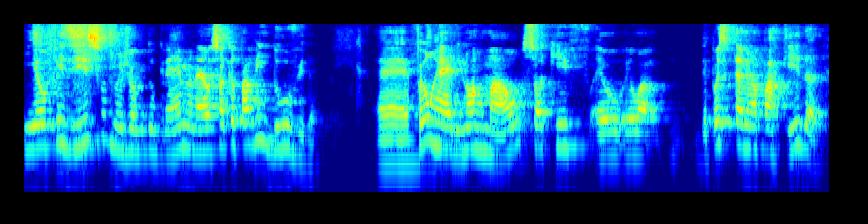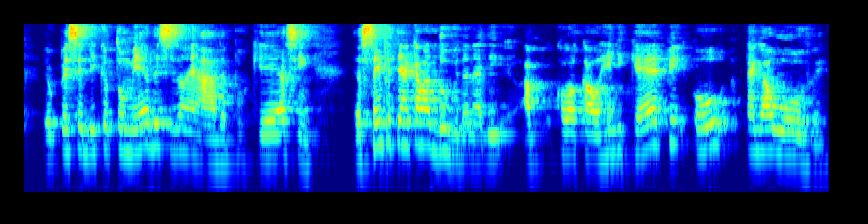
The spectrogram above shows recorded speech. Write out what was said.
E eu fiz isso no jogo do Grêmio, né? Só que eu estava em dúvida. É, foi um head normal, só que eu, eu depois que terminou a partida, eu percebi que eu tomei a decisão errada, porque assim, eu sempre tenho aquela dúvida, né, de colocar o handicap ou pegar o over.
